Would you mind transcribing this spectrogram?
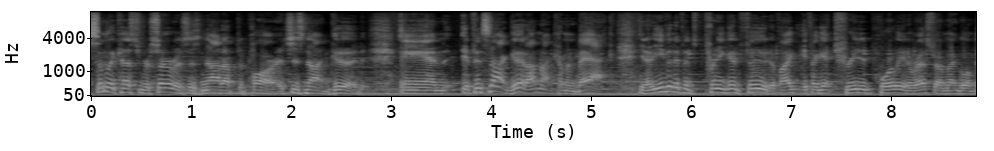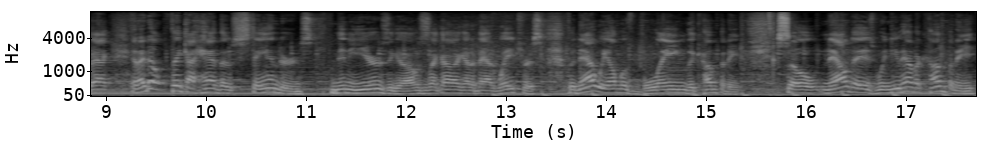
some of the customer service is not up to par. It's just not good. And if it's not good I'm not coming back. You know even if it's pretty good food if I if I get treated poorly in a restaurant I'm not going back. And I don't think I had those standards many years ago. I was like oh I got a bad waitress. But now we almost blame the company. So nowadays when you have a company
